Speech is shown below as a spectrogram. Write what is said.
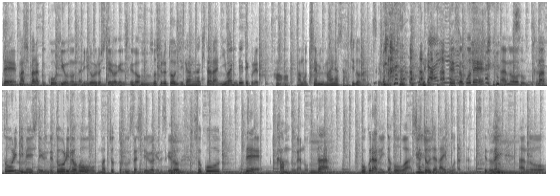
て、まあ、しばらくコーヒーを飲んだりいろいろしてるわけですけど、うん、そうすると時間が来たら庭に出てくれと、はあ、あのちなみにマイナス8度なんですけど、ね、でそこであの、まあ、通りに面しているんで通りの方を、まあ、ちょっと封鎖しているわけですけど、うん、そこで幹部が乗った、僕らのいた方は社長じゃない方だったんですけどね、あの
